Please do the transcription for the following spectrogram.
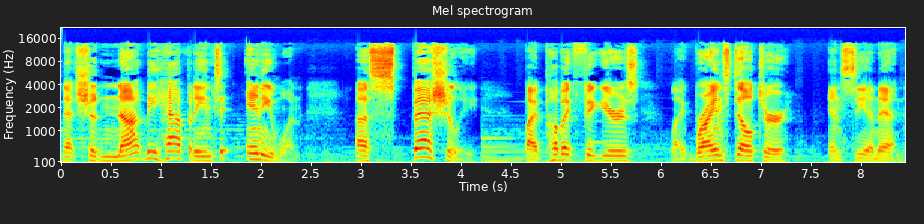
that should not be happening to anyone, especially by public figures like Brian Stelter and CNN.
